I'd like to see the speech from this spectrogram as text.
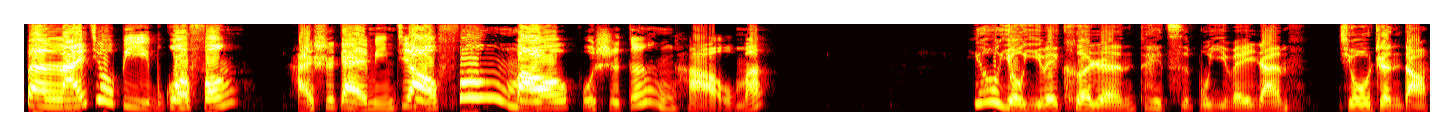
本来就比不过风，还是改名叫风猫不是更好吗？又有一位客人对此不以为然，纠正道：“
